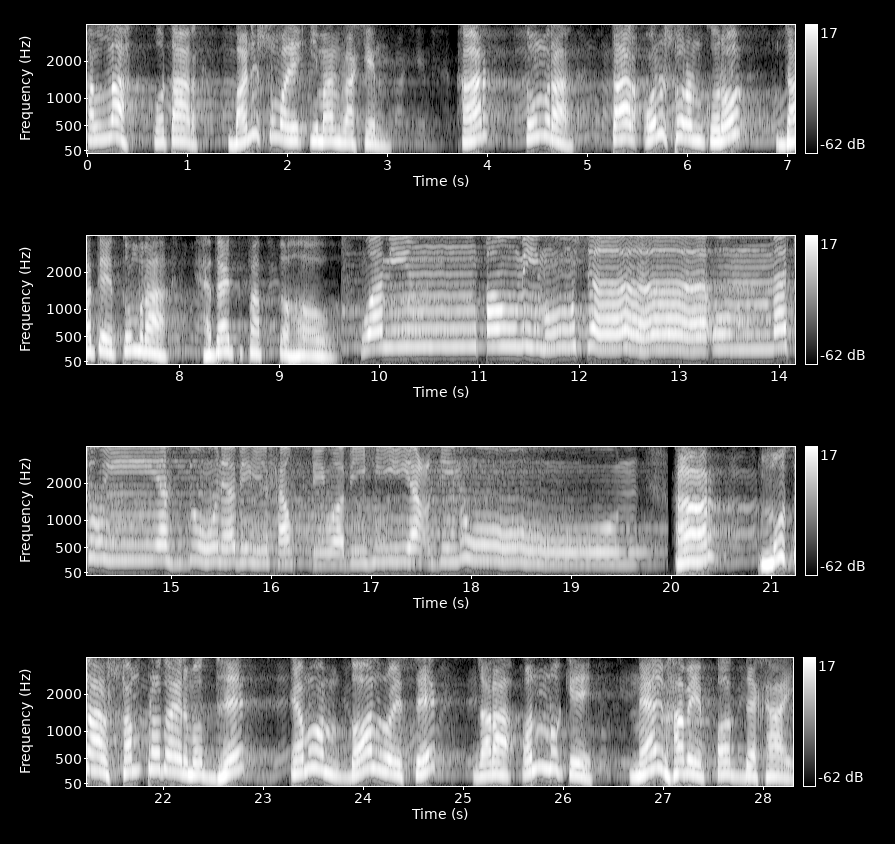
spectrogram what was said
আল্লাহ ও তার বাণী সময়ে ইমান রাখেন আর তোমরা তার অনুসরণ করো যাতে তোমরা হেদায়ত প্রাপ্ত হও ومن قوم موسى أمة يهدون بالحق وبه يعدلون আর মুসার সম্প্রদায়ের মধ্যে এমন দল রয়েছে যারা অন্যকে ন্যায়ভাবে পথ দেখায়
